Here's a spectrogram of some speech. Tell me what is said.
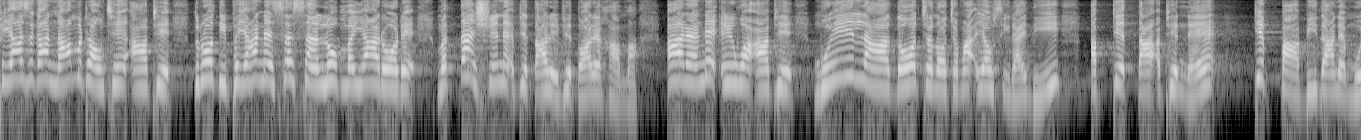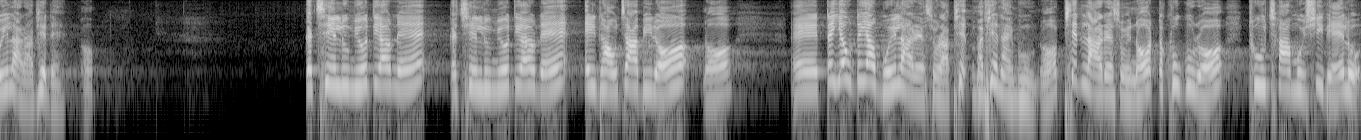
ဖျားစကားနားမထောင်ခြင်းအားဖြင့်သူတို့ဒီဖျားနဲ့ဆက်ဆံလို့မရတော့တဲ့မတန့်ရှင်းတဲ့အပြစ်သားတွေဖြစ်သွားတဲ့အခါမှာအာရန်နဲ့အေဝါအားဖြင့်မွေးလာသောကျွန်တော်ကျမအယောက်စီတိုင်းဒီအပြစ်သားအဖြစ်နဲ့ပြစ်ပါပြီးသားနဲ့မွေးလာတာဖြစ်တယ်ဟုတ်ကချင်လူမျိုးတယောက်နဲ့ ကချင်လူမျိုးတယောက်နဲ့အိမ်ထောင်ချပြီးတော့နော်အဲတယောက်တယောက်မွေးလာတယ်ဆိုတာဖြစ်မဖြစ်နိုင်ဘူးနော်ဖြစ်လာတယ်ဆိုရင်တော့တခုခုတော့ထူခြားမှုရှိတယ်လို့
